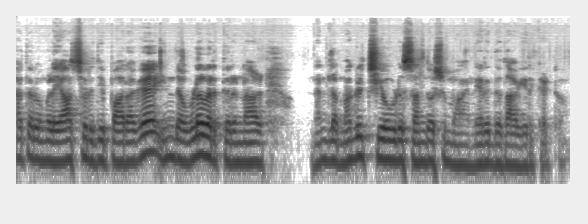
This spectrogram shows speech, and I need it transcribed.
கத்தர் உங்களை ஆசீர்வதிப்பாராக. இந்த உழவர் திருநாள் நல்ல மகிழ்ச்சியோடு சந்தோஷமாக நிறைந்ததாக இருக்கட்டும்.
